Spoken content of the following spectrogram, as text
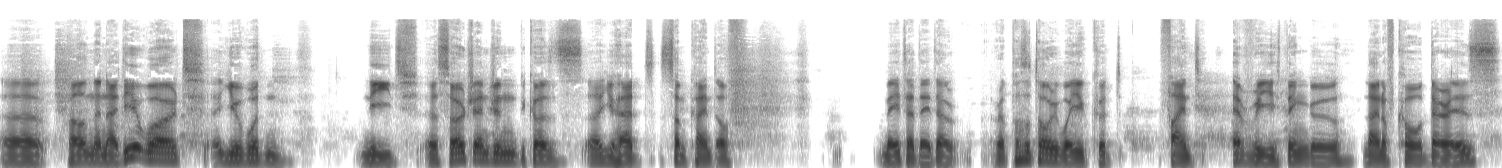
Uh, well, in an ideal world, uh, you wouldn't need a search engine because uh, you had some kind of metadata repository where you could find every single line of code there is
